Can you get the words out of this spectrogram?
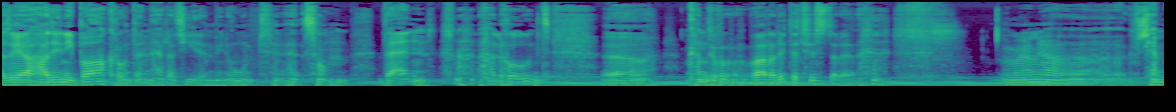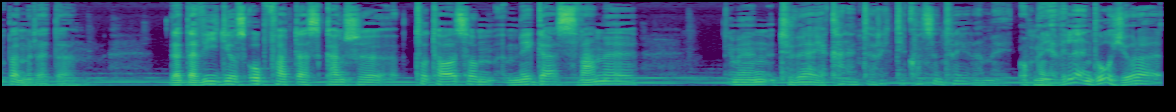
Alltså jag har den i bakgrunden hela tiden, min ont, som vän. Hallå ont. Uh, kan du vara lite tystare? Men jag uh, kämpar med detta. Detta videos uppfattas kanske totalt som mega svammel. Men tyvärr, jag kan inte riktigt koncentrera mig. Men jag vill ändå göra,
